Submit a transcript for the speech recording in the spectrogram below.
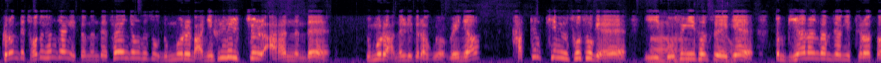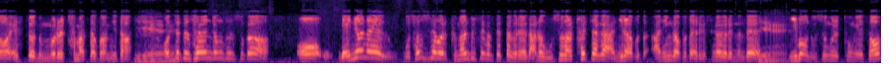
그런데 저도 현장에 있었는데, 서현정 선수 눈물을 많이 흘릴 줄 알았는데, 눈물을 안 흘리더라고요. 왜냐? 같은 팀 소속의 이 아, 노승희 선수에게 그렇죠. 좀 미안한 감정이 들어서 애써 눈물을 참았다고 합니다. 예. 어쨌든 서현정 선수가 어 내년에 뭐 선수 생활을 그만둘 생각됐다 그래요. 나는 우승할 팔자가 아니라 보다 아닌가 보다 이렇게 생각을 했는데 예. 이번 우승을 통해서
